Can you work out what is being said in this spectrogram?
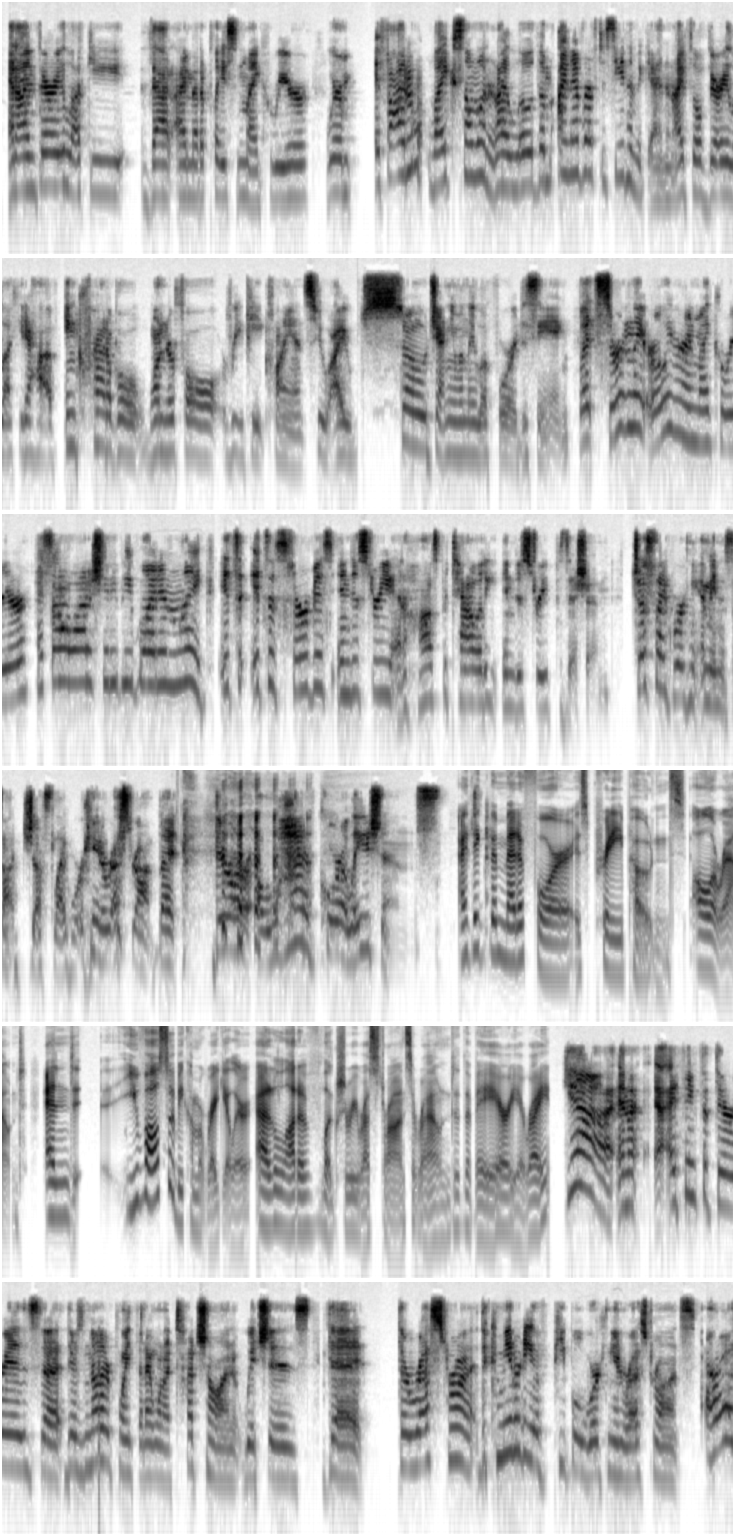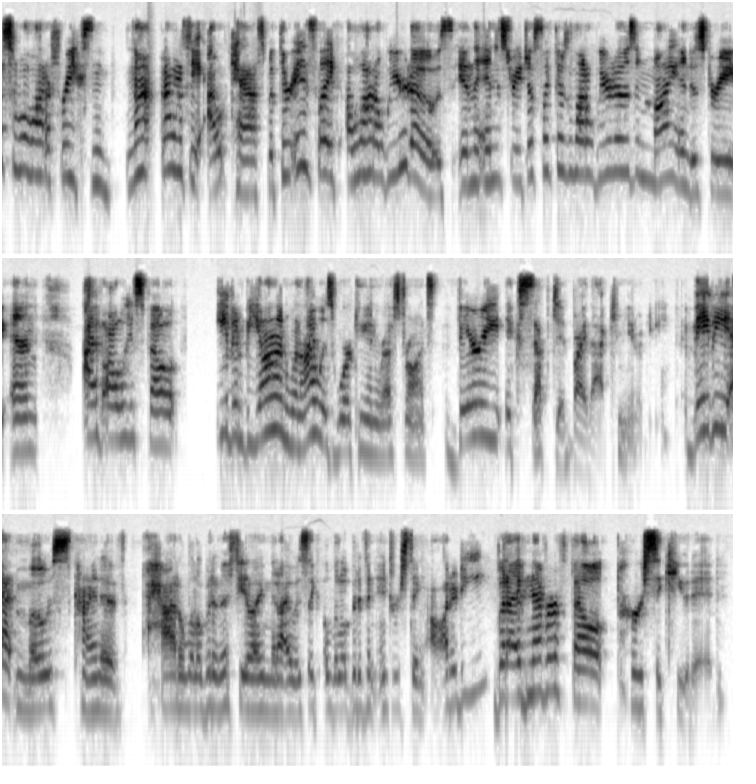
And I'm very lucky that I'm at a place in my career where if I don't like someone and I loathe them, I never have to see them again. And I feel very lucky to have incredible, wonderful repeat clients who I so genuinely look forward to seeing. But certainly earlier in my career, I saw a lot of shitty people I didn't like. It's it's a service industry and hospitality industry position. Just like working, I mean, it's not just like working in a restaurant, but there are a lot of correlations. I think the metaphor is pretty potent all around. And you've also become a regular at a lot of luxury restaurants around the Bay Area, right? Yeah, and I, I think that there is uh, there's another point that I want to touch on, which is that the restaurant the community of people working in restaurants are also a lot of freaks and not i don't want to say outcasts but there is like a lot of weirdos in the industry just like there's a lot of weirdos in my industry and i've always felt even beyond when I was working in restaurants, very accepted by that community. Maybe at most kind of had a little bit of a feeling that I was like a little bit of an interesting oddity, but I've never felt persecuted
